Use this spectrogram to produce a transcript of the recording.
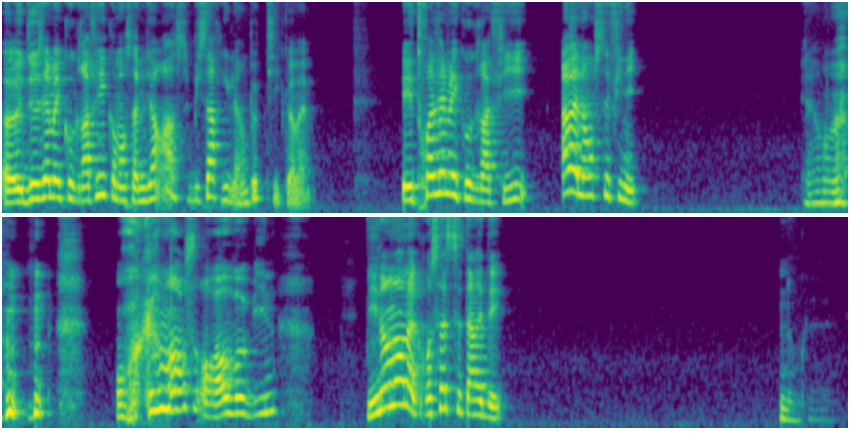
Euh, deuxième échographie, il commence à me dire Ah, c'est bizarre, il est un peu petit quand même. Et troisième échographie, ah bah non, c'est fini. On recommence, on rembobine. Il dit non, non, la grossesse s'est arrêtée. Donc, euh,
